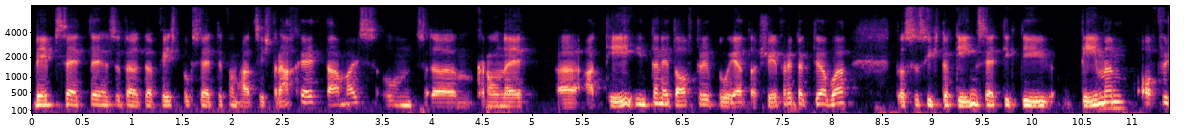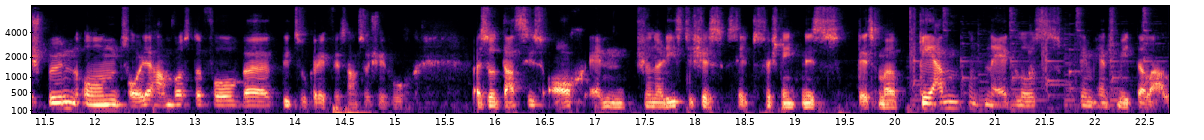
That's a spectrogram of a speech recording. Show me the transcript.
Webseite, also der, der Facebook-Seite von HC Strache damals und der Krone äh, AT Internetauftritt, wo er der Chefredakteur war, dass sie sich da gegenseitig die Themen aufspülen und alle haben was davon, weil die Zugriffe sind so schön hoch. Also das ist auch ein journalistisches Selbstverständnis, das man gern und neidlos dem Herrn Schmidt allein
